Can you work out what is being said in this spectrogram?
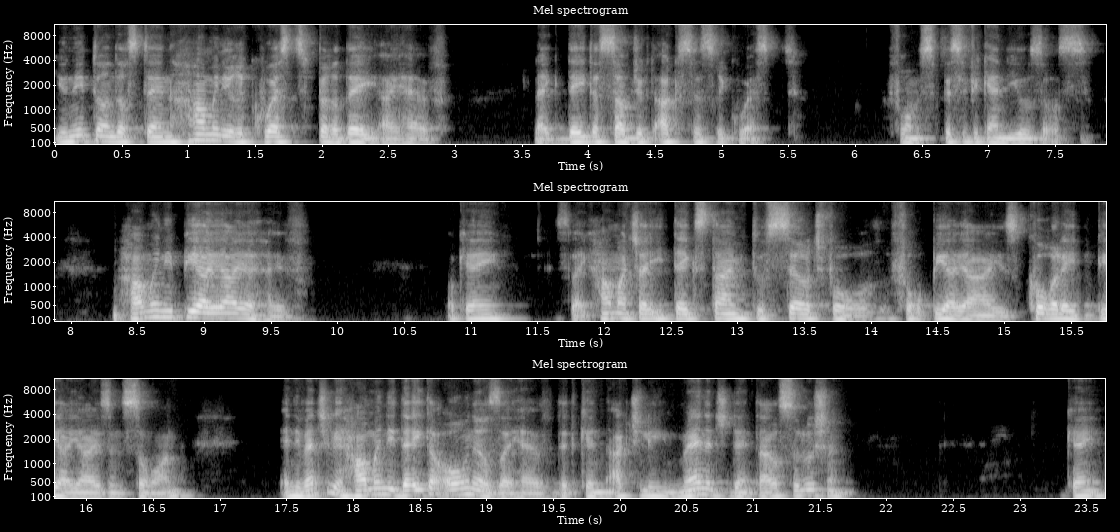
you need to understand how many requests per day I have, like data subject access requests from specific end users. How many PII I have, okay? It's like how much it takes time to search for, for PIIs, correlate PIIs and so on. And eventually how many data owners I have that can actually manage the entire solution, okay?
